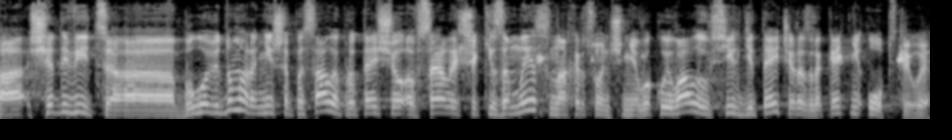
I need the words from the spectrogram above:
А ще дивіться, було відомо раніше писали про те, що в селище Кізамис на Херсонщині евакуювали усіх дітей через ракетні обстріли.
